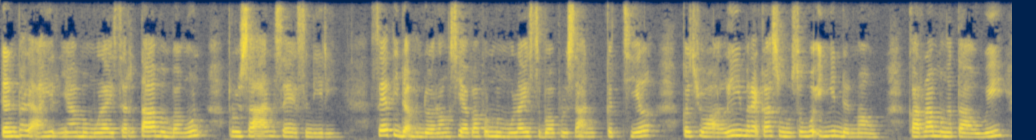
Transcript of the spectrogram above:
dan pada akhirnya memulai serta membangun perusahaan saya sendiri. Saya tidak mendorong siapa pun memulai sebuah perusahaan kecil kecuali mereka sungguh-sungguh ingin dan mau, karena mengetahui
